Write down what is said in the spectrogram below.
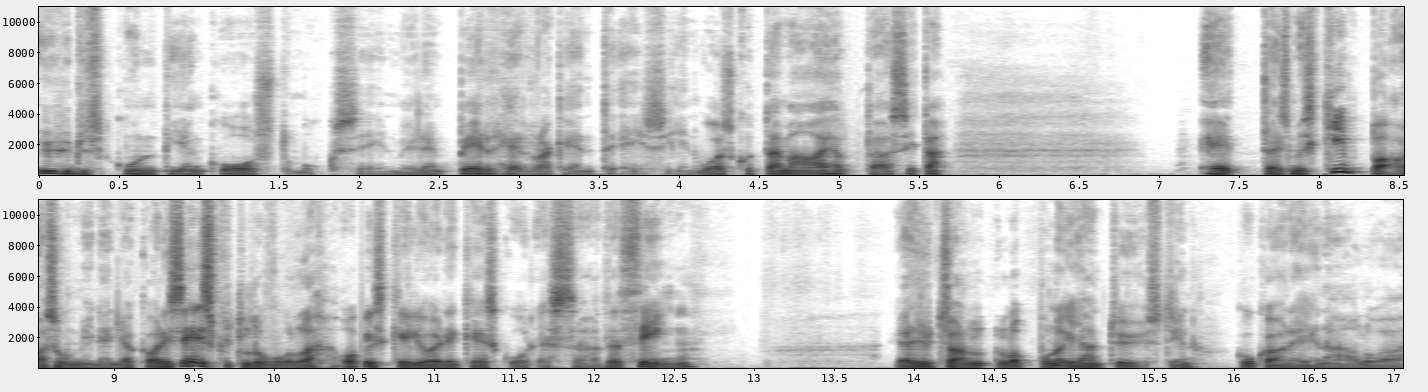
yhdyskuntien koostumukseen, meidän perherakenteisiin? Voisiko tämä aiheuttaa sitä, että esimerkiksi kimppa-asuminen, joka oli 70-luvulla opiskelijoiden keskuudessa the thing, ja nyt se on loppunut ihan tyystin. Kukaan ei enää halua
